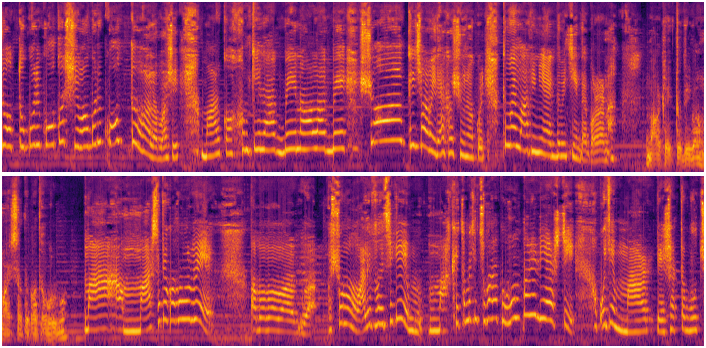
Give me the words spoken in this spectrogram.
যত্ন করি কত সেবা করি কত ভালোবাসি। মার কখন কি লাগবে না লাগবে সব কিছু আমি দেখাশোনা করি। তুমি মাকে নিয়ে একদমই চিন্তা করো না। মাকে একটু দিবা মায়ের সাথে কথা বলব। মা মার সাথে কথা বলবে? শোনো, আলিফ হয়েছে কি? মাকে তুমি কিছুক্ষণ আগে ঘুম পাড়িয়ে দিয়ে আসছি। ওই যে মার প্রেশারটা বুঝছ,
